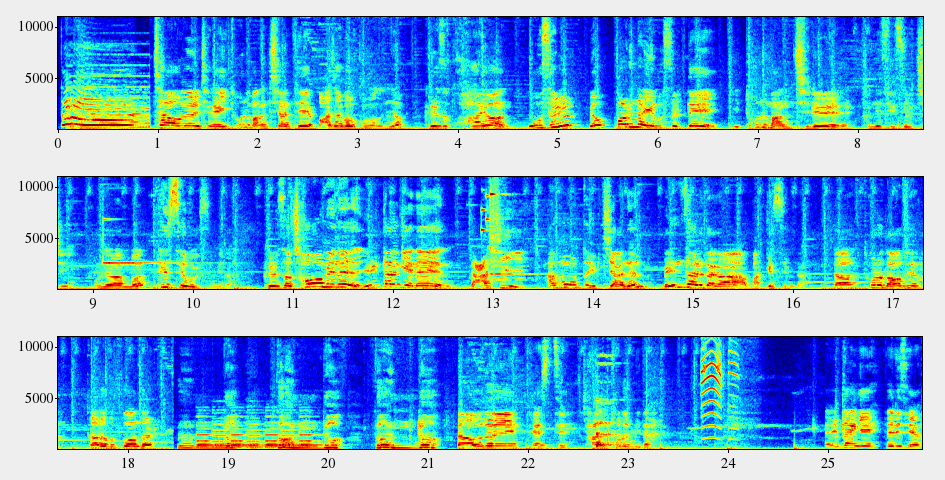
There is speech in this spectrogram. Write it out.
따란! 자 오늘 제가 이 토르 망치한테 맞아볼 거거든요. 그래서 과연 옷을 몇 벌이나 입었을 때 이 토르 망치를 던질 수 있을지 오늘 한번 테스트 해보겠습니다. 그래서 처음에는 1단계는 나시 아무것도 입지 않은 맨살에다가 맞겠습니다. 자 토르 나오세요. 가로브 펀더. 던더 던더 던더. 자 오늘의 게스트 장토르입니다. 1단계 때리세요. 아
